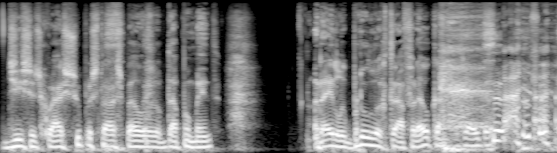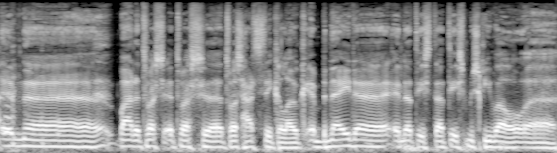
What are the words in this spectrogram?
Jesus Christ Superstar speelde op dat moment. Redelijk broelig tafereelkant gezeten. en, eh, maar het was, het, was, eh, het was hartstikke leuk. En beneden, en dat is, dat is misschien wel... eh,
